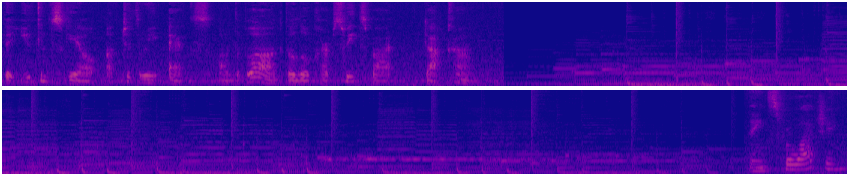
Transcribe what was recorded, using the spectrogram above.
that you can scale up to 3x on the blog, thelowcarbsweetspot.com. Thanks for watching.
